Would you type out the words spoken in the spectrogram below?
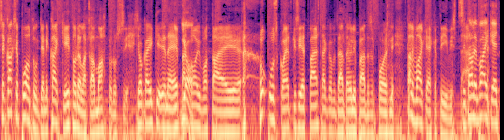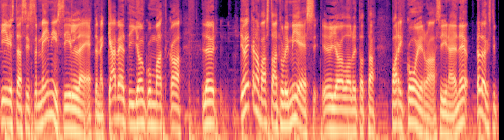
se kaksi ja puoli tuntia, niin kaikki ei todellakaan mahtunut siihen. Joka ikinen epätoivo tai usko hetki siihen, että päästäänkö me täältä ylipäätänsä pois, niin tää oli vaikea ehkä tiivistää. Sitä oli vaikea tiivistää, siis se meni sille, että me käveltiin jonkun matkaa, löyd... jo ekana vastaan tuli mies, jolla oli tota, pari koiraa siinä, ja ne oikeasti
